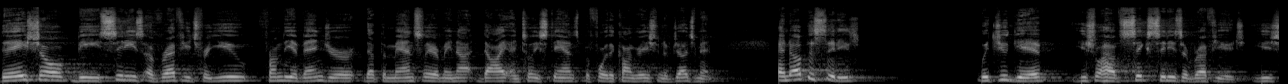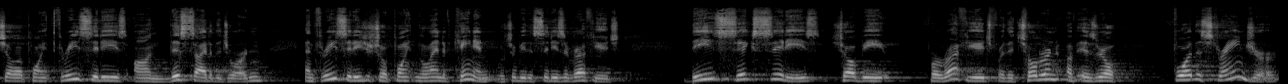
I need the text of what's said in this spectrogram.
They shall be cities of refuge for you from the avenger, that the manslayer may not die until he stands before the congregation of judgment. And of the cities which you give, you shall have six cities of refuge. You shall appoint three cities on this side of the Jordan and three cities you shall appoint in the land of Canaan, which will be the cities of refuge. These six cities shall be for refuge for the children of Israel, for the stranger,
